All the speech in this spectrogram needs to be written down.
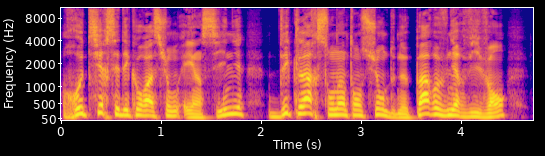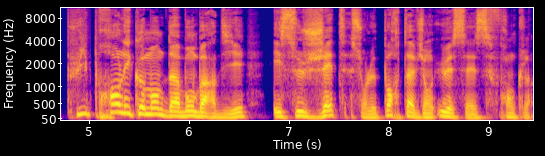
retire ses décorations et insignes, déclare son intention de ne pas revenir vivant, puis prend les commandes d'un bombardier et se jette sur le porte-avions USS Franklin.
